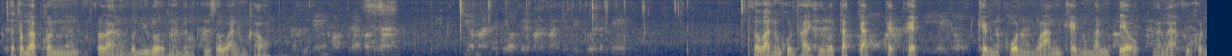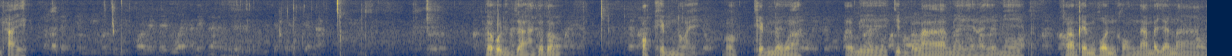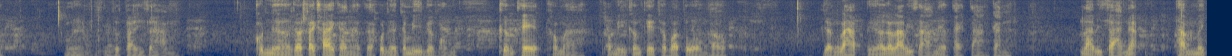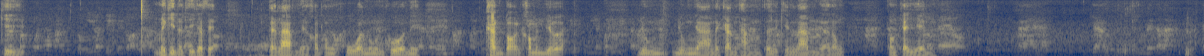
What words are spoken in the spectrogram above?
แต่สำหรับคนฝรั่งคนยุโรปเนี่ยเป็นภูสวรรค์ของเขา สวรรค์ของคนไทยคือรสจัดจัดเผ็ดเผ็ดเข้มข้นหวานเค็มมันเปรี้ยว นั่นแหละคือคนไทยแล้วคนอื่นที่พอเดียนนะเออแล้วคนอีสานก็ต้องออกเค็มหน่อย ออกเค็มนัวแล้วมีกลิ่นปลา มีอะไรมีความเข้มข้นของน้ำใบยะนางเออคือสไตล์อีสาน คนเหนือก็คล้าย ๆ กันนะแต่คนเหนือจะมีเรื่องของเครื่องเทศเข้ามา เขามีเครื่องเทศเฉพาะตัวของเขา อย่างลาบเหนือกับลาบอีสานเนี่ยแตกต่างกัน ลาบอีสานเนี่ยทำไม่กี่ ไม่กี่นาทีก็เสร็จ แต่ลาบเหนือเขาต้องคั่วนู่นคั่วนี่ ขั้นตอนเขามันเยอะ ยุ่งยุ่งยากในการทำถ้าจะกินลาบเหนือต้องต้องใจเย็นอาดยั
